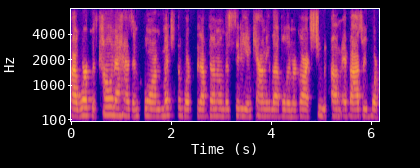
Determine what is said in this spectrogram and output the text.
My work with CONA has informed much of the work that I've done on the city and county level in regards to um, advisory board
